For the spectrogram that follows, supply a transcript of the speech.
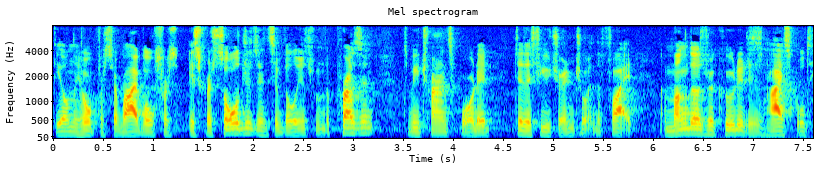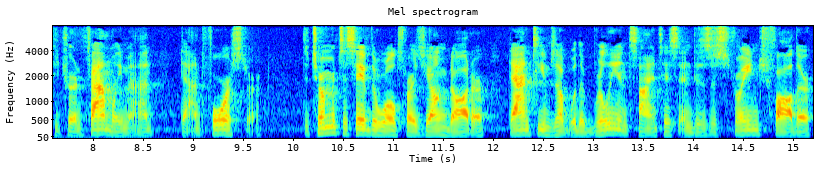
The only hope for survival for, is for soldiers and civilians from the present to be transported to the future and join the fight. Among those recruited is high school teacher and family man, Dan Forrester. Determined to save the world for his young daughter, Dan teams up with a brilliant scientist and his estranged father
